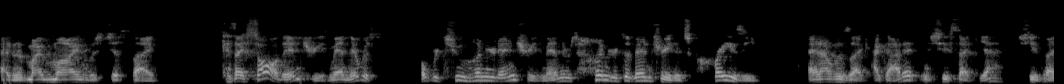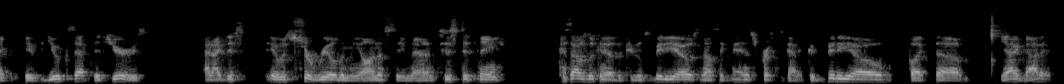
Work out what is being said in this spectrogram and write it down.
And my mind was just like, because I saw the entries, man. There was over 200 entries, man. There was hundreds of entries. It's crazy. And I was like, I got it. And she's like, yeah. She's like, if you accept, it's yours. And I just, it was surreal to me, honestly, man, just to think, because I was looking at other people's videos and I was like, man, this person's got a good video. But um, yeah, I got it.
